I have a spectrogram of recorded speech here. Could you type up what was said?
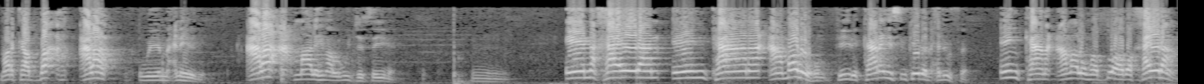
Marka ba calaa weeye macnaheedu. Calaa acmaalihim aa lagu jasayna. In khayran in kaana camaluhum fiiri kaana isimkeeda maxduufa. In kaana camaluhum hadduu ahdo khayran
